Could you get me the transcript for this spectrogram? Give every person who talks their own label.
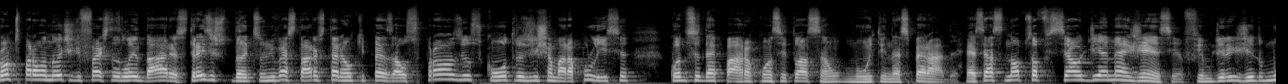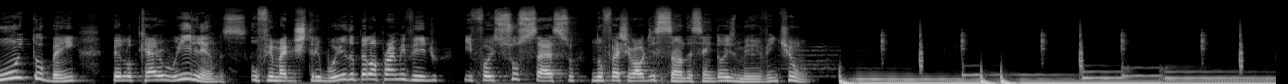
Speaker 1: Prontos para uma noite de festas lendárias, três estudantes universitários terão que pesar os prós e os contras de chamar a polícia quando se deparam com uma situação muito inesperada. Essa é a sinopse oficial de Emergência, filme dirigido muito bem pelo Cary Williams. O filme é distribuído pela Prime Video e foi sucesso no Festival de Sundance em 2021.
